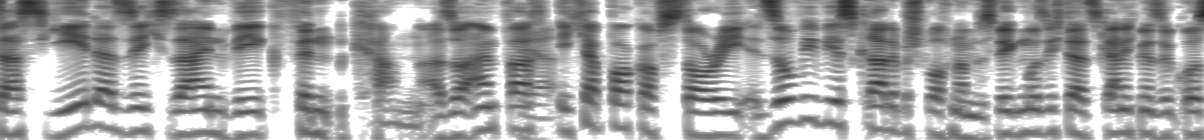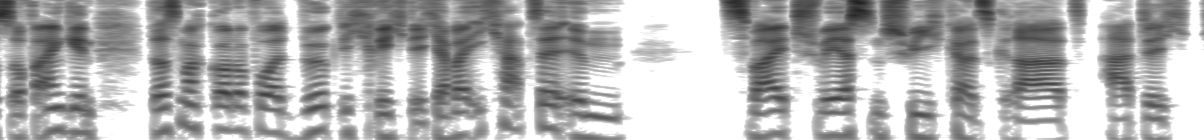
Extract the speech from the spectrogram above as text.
dass jeder sich seinen Weg finden kann. Also einfach, Ja. ich habe Bock auf Story, so wie wir es gerade besprochen haben. Deswegen muss ich da jetzt gar nicht mehr so groß drauf eingehen. Das macht God of War halt wirklich richtig. Aber ich hatte im zweitschwersten Schwierigkeitsgrad hatte ich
